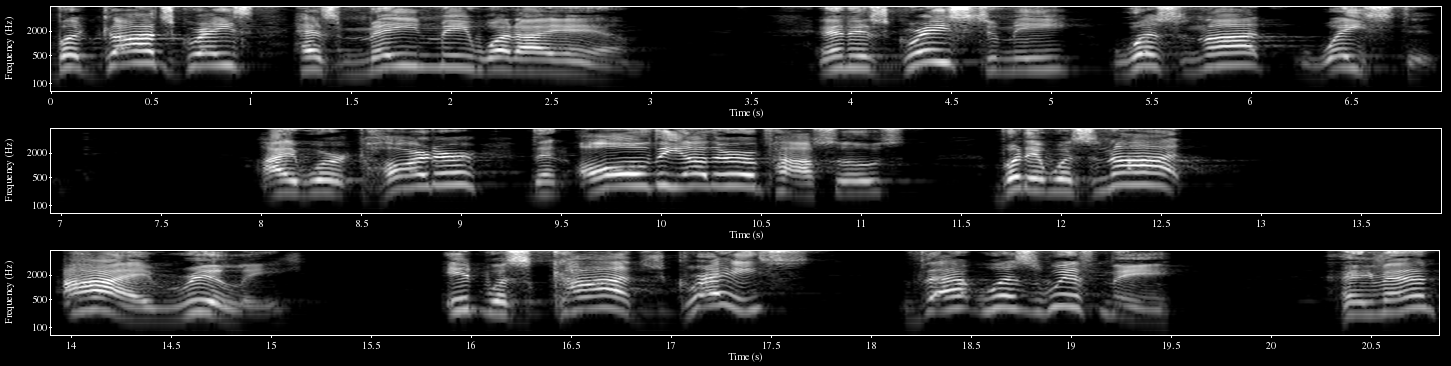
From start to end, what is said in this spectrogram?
but God's grace has made me what I am. And his grace to me was not wasted. I worked harder than all the other apostles, but it was not I really. It was God's grace that was with me. Amen.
